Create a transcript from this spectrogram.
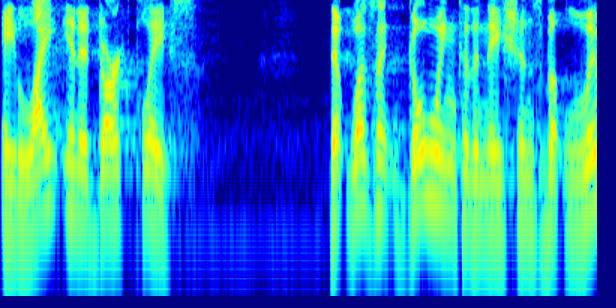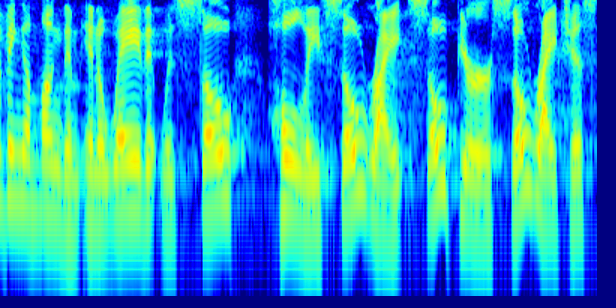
A light in a dark place that wasn't going to the nations, but living among them in a way that was so holy, so right, so pure, so righteous,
